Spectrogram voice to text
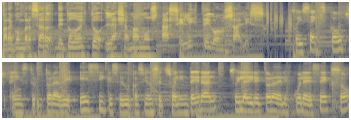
Para conversar de todo esto la llamamos a Celeste González. Soy sex coach e instructora de ESI, que es Educación Sexual Integral. Soy la directora de la Escuela de Sexo.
